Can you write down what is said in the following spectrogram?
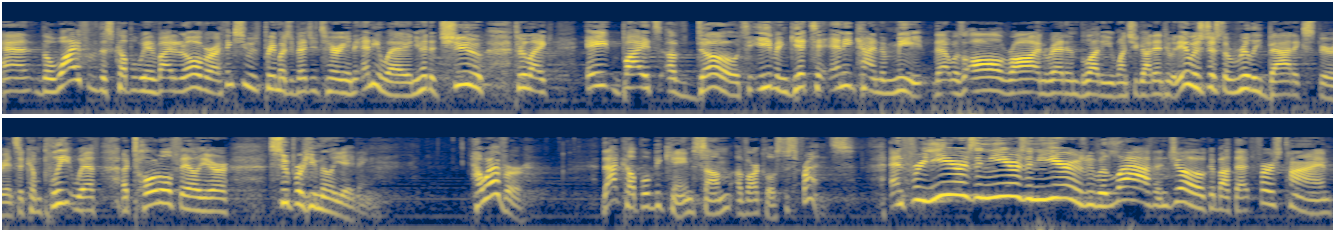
And the wife of this couple we invited over, I think she was pretty much vegetarian anyway, and you had to chew through like eight bites of dough to even get to any kind of meat that was all raw and red and bloody once you got into it. It was just a really bad experience, a complete whiff, a total failure, super humiliating. However, that couple became some of our closest friends. And for years and years and years, we would laugh and joke about that first time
